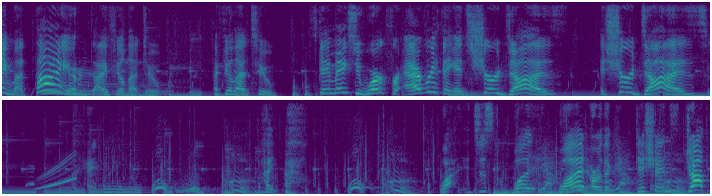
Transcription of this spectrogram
I'm a tired. I feel that too. I feel that too. This game makes you work for everything. It sure does. It sure does. Okay. Hi. What? It's just what? What are the conditions? Jump.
